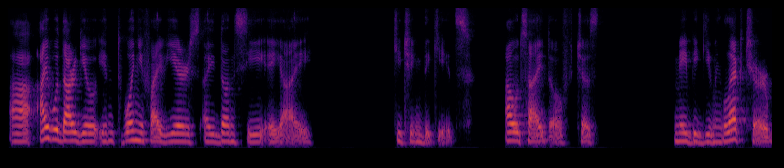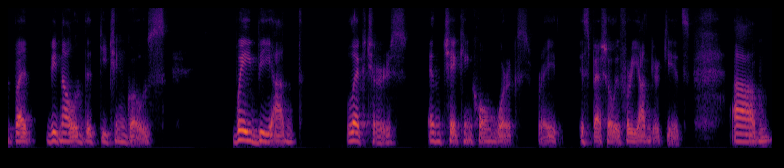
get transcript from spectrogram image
Uh, I would argue in 25 years, I don't see AI teaching the kids outside of just maybe giving lecture, but we know that teaching goes way beyond lectures and checking homeworks, right? Especially for younger kids. Um,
